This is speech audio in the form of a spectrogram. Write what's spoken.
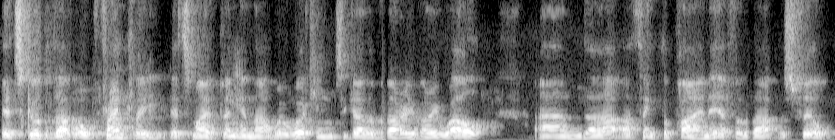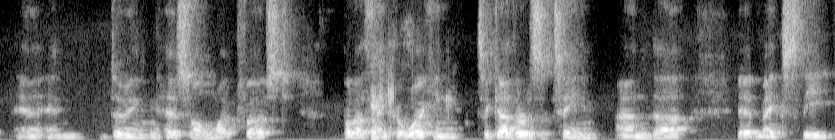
it's good that well, frankly, it's my opinion that we're working together very, very well. And uh, I think the pioneer for that was Phil in, in doing his homework first. But I think we're working together as a team, and uh, it makes the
